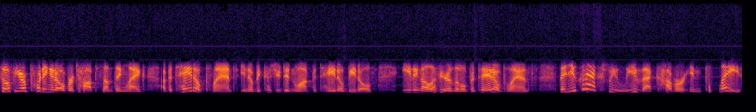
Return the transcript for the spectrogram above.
So if you're putting it over top something like a potato plant, you know, because you didn't want potato beetles eating all of your little potato plants, then you could actually leave that cover in place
